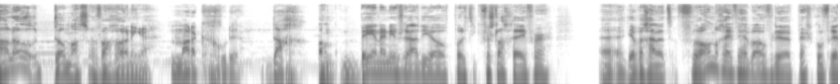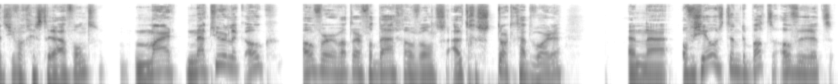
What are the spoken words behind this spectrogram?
Hallo Thomas van Groningen. Mark, goedendag. Van BNR Nieuwsradio, politiek verslaggever. Uh, ja, we gaan het vooral nog even hebben over de persconferentie van gisteravond. Maar natuurlijk ook over wat er vandaag over ons uitgestort gaat worden. En, uh, officieel is het een debat over het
